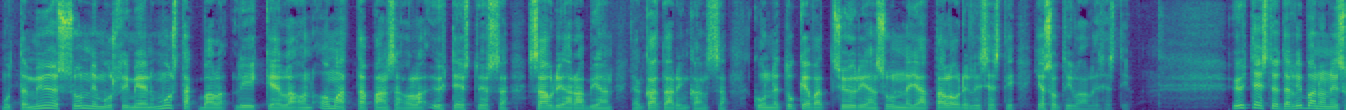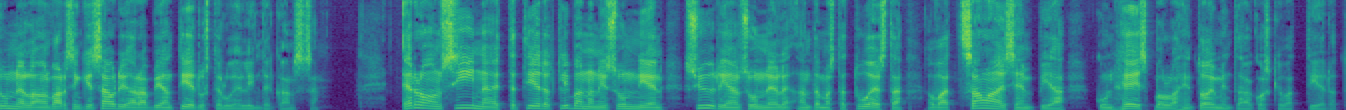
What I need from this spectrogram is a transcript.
mutta myös sunnimuslimien Mustakbal-liikkeellä on omat tapansa olla yhteistyössä Saudi-Arabian ja Katarin kanssa, kun ne tukevat Syyrian sunneja taloudellisesti ja sotilaallisesti. Yhteistyötä Libanonin sunnella on varsinkin Saudi-Arabian tiedusteluelinten kanssa – Ero on siinä, että tiedot Libanonin sunnien Syyrian sunneille antamasta tuesta ovat salaisempia kuin Hezbollahin toimintaa koskevat tiedot.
